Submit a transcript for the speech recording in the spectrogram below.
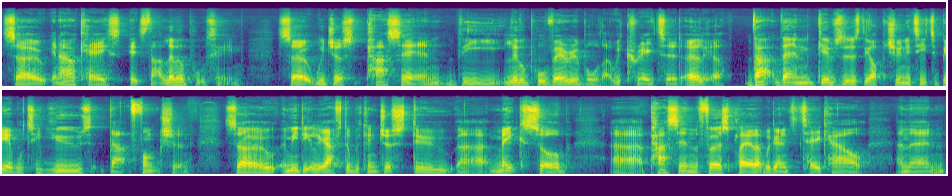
So in our case, it's that Liverpool team. So we just pass in the Liverpool variable that we created earlier. That then gives us the opportunity to be able to use that function. So immediately after we can just do uh, make sub uh, pass in the first player that we're going to take out, and then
